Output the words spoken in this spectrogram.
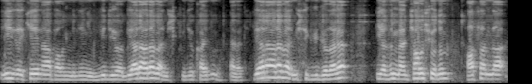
İyi Zeki ne yapalım bildiğin gibi video bir ara ara vermiştik video kaydı mı? Evet. Bir ara ara vermiştik videolara. Yazın ben çalışıyordum. Hasan da.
